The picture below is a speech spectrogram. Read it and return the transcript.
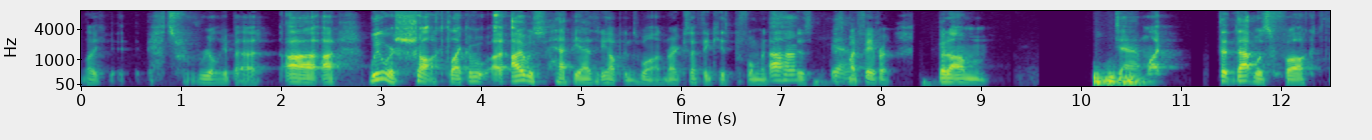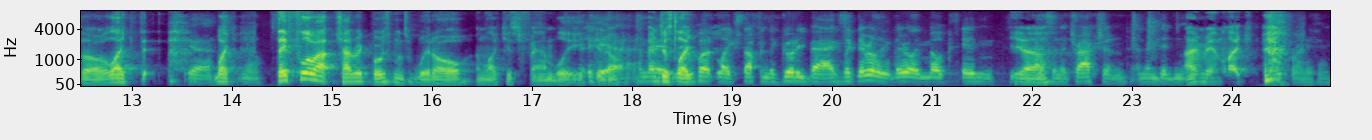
Like, it's really bad. Uh, uh we were shocked. Like, I, I was happy Anthony Hopkins won, right? Because I think his performance Uh-huh, is, is yeah. my favorite. But um, damn, like that that was fucked though. Like, th- Yeah. like no. they flew out Chadwick Boseman's widow and like his family. You yeah, know, and they just like put like stuff in the goodie bags. Like they really they really milked him yeah. as an attraction, and then didn't I mean, like, for anything.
